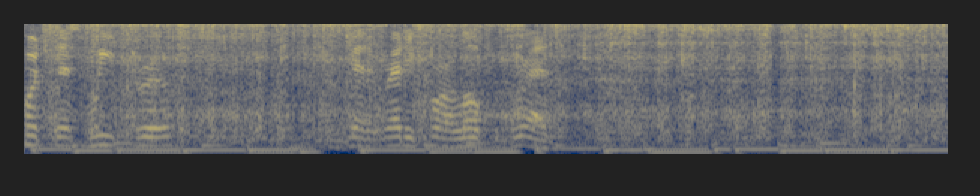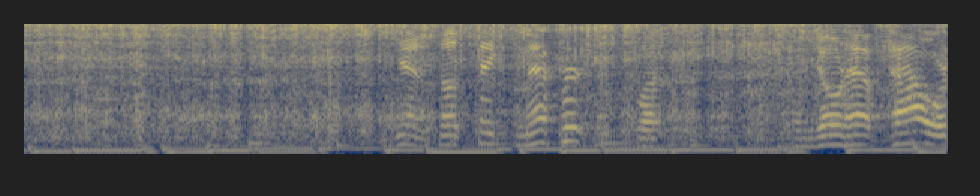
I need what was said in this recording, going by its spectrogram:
Put this wheat through and get it ready for a loaf of bread. Again, it does take some effort, but when you don't have power,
